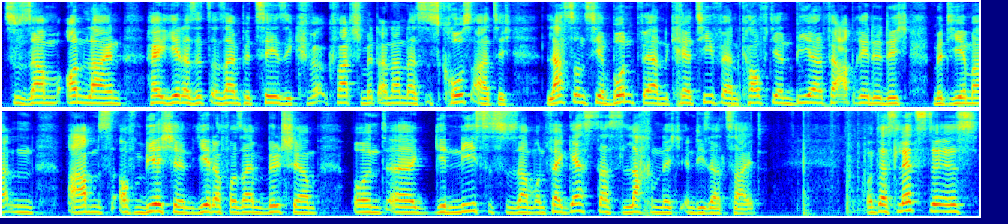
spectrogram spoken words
zusammen online. Hey, jeder sitzt an seinem PC, sie quatschen miteinander. Es ist großartig. Lass uns hier bunt werden, kreativ werden. Kauf dir ein Bier, verabrede dich mit jemandem abends auf ein Bierchen, jeder vor seinem Bildschirm und äh, genießt es zusammen und vergesst das Lachen nicht in dieser Zeit. Und das letzte ist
